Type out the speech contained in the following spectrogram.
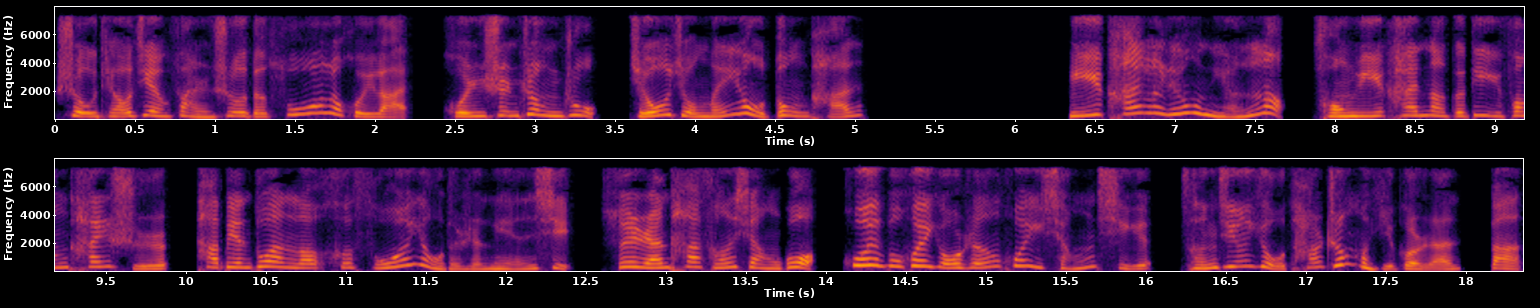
手，条件反射的缩了回来，浑身怔住，久久没有动弹。离开了六年了，从离开那个地方开始，他便断了和所有的人联系。虽然他曾想过会不会有人会想起曾经有他这么一个人，但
